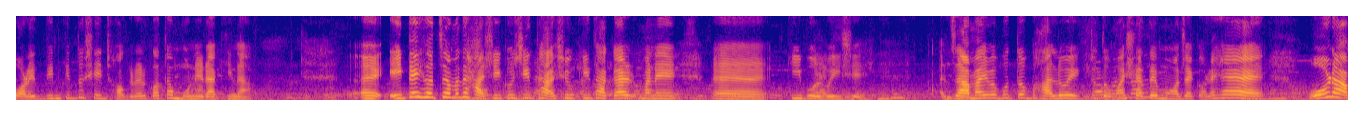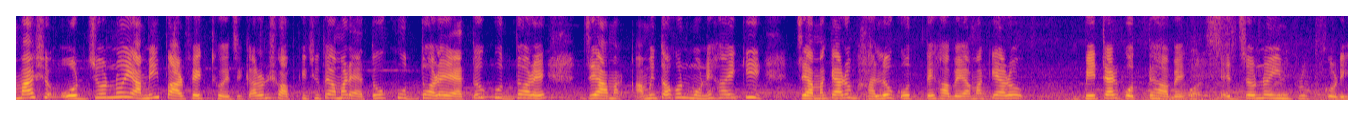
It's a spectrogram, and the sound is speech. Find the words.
পরের দিন কিন্তু সেই ঝগড়ার কথা মনে রাখি না। আহ, এইটাই হচ্ছে আমাদের হাসি খুশি সুখী থাকার মানে কি বলব ইসে। জামাইবাবু তো ভালো একটু তোমার সাথে মজা করে। হ্যাঁ ওর আমার ওর জন্যই আমি পারফেক্ট হয়েছি। কারণ সব কিছুতে আমার এত খুদ ধরে এত খুদ ধরে যে আমার আমি তখন মনে হয় কি যে আমাকে আরও ভালো করতে হবে আমাকে আরও বেটার করতে হবে। এর জন্য ইমপ্রুভ করি।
